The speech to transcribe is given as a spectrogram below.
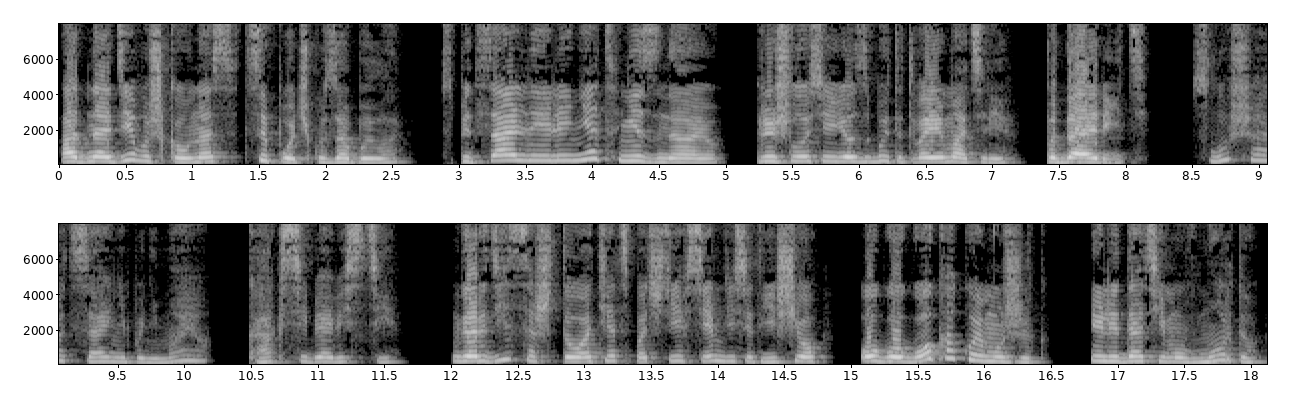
одна девушка у нас цепочку забыла. Специально или нет, не знаю. Пришлось ее сбыто твоей матери подарить. Слушаю отца и не понимаю, как себя вести. Гордиться, что отец почти в семьдесят еще ого-го какой мужик, или дать ему в морду,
